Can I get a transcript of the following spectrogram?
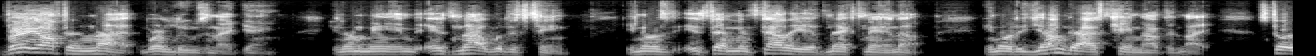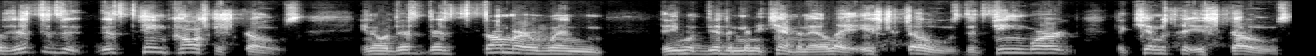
very often not, we're losing that game. You know what I mean? It's not with this team. You know, it's, it's, that mentality of next man up. You know, the young guys came out tonight. So this is a, this team culture shows. You know, this this summer when they did the mini camp in LA, it shows the teamwork, the chemistry, it shows,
